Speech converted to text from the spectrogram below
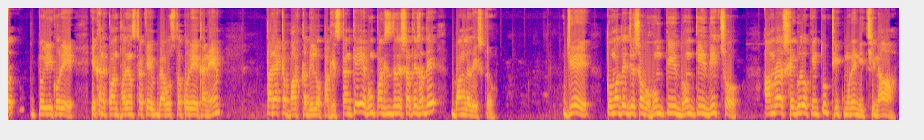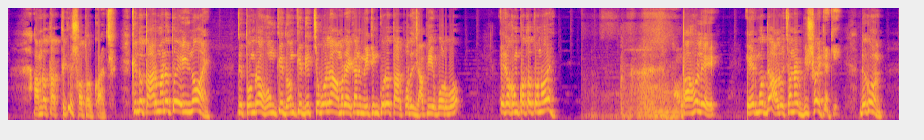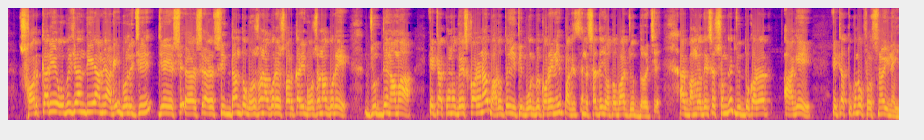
তৈরি করে এখানে কনফারেন্সটাকে ব্যবস্থা করে এখানে তার একটা বার্তা দিল পাকিস্তানকে এবং পাকিস্তানের সাথে সাথে বাংলাদেশকেও। যে তোমাদের যেসব হুমকি, ধমকি দিচ্ছ, আমরা সেগুলো কিন্তু ঠিক মনে নিচ্ছি না। আমরা তার থেকে সতর্ক আছি। কিন্তু তার মানে তো এই নয় যে তোমরা হুমকি, ধমকি দিচ্ছ বলে আমরা এখানে মিটিং করে তারপরে ঝাঁপিয়ে পড়ব। এরকম কথা তো নয়। তাহলে এর মধ্যে আলোচনার বিষয়টা কি? দেখুন, সরকারি অভিযান দিয়ে আমি আগেই বলেছি যে সিদ্ধান্ত ঘোষণা করে, সরকারি ঘোষণা করে যুদ্ধে নামা, এটা কোনো দেশ করে না ভারতও ইতিপূর্বে করেনি, পাকিস্তানের সাথে যতবার যুদ্ধ হয়েছে। আর বাংলাদেশের সঙ্গে যুদ্ধ করার আগে এটা তো কোনো প্রশ্নই নেই।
